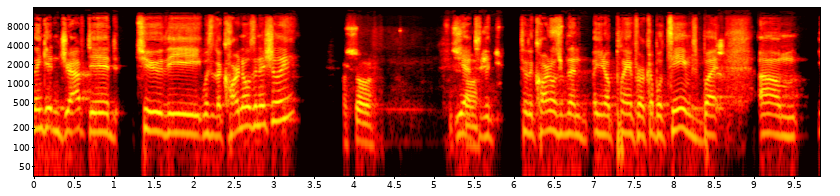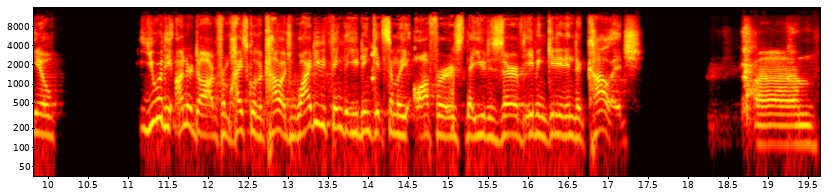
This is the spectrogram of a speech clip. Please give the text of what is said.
then getting drafted to the was it the Cardinals initially? For sure. For yeah, to the to the Cardinals and then you know playing for a couple of teams. But um, you know, you were the underdog from high school to college. Why do you think that you didn't get some of the offers that you deserved, even getting into college? Um,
